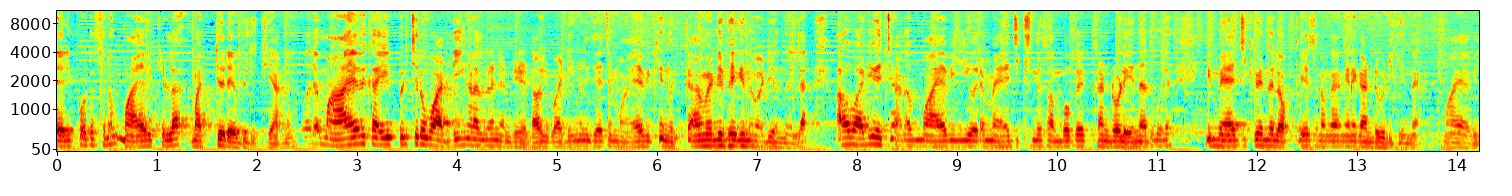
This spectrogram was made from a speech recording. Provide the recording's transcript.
ടെലിപ്പോർട്ടേഷനും മായവിക്കുള്ള മറ്റൊരു എബിലിറ്റിയാണ് അതുപോലെ മായവി കൈ പിടിച്ചൊരു വടിങ്ങളെല്ലാം കണ്ടിട്ടുണ്ടാവും ഈ വടിയങ്ങൾ വിചാരിച്ച മായവിക്ക് നിൽക്കാൻ വേണ്ടി ഉപയോഗിക്കുന്ന വടിയൊന്നുമല്ല. ആ വടി വെച്ചാണ് മായവി ഈ ഓരോ മാജിക്സിന്റെ സംഭവമൊക്കെ കൺട്രോൾ ചെയ്യുന്നത്. അതുപോലെ ഈ മാജിക് വരുന്ന ലൊക്കേഷനൊക്കെ അങ്ങനെ കണ്ടുപിടിക്കുന്നത് മായവി.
